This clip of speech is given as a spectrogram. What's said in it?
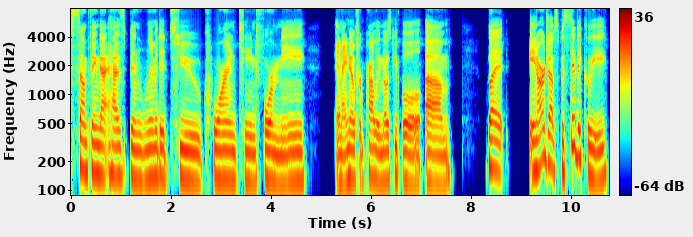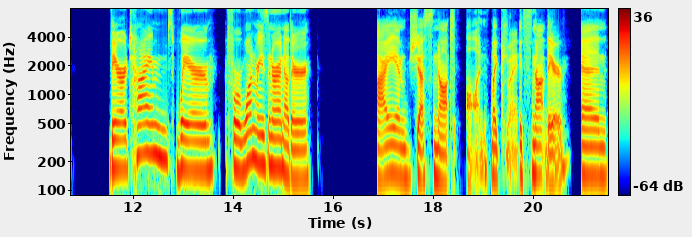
something that has been limited to quarantine for me, and I know for probably most people. Um, but in our job specifically, there are times where, for one reason or another, I am just not on. Like Right. it's not there. And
